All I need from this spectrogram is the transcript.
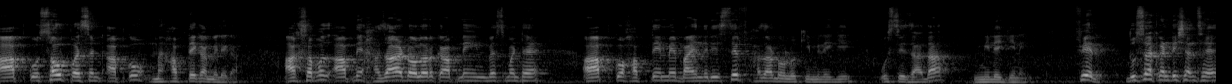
आपको 100 परसेंट आपको हफ़्ते का मिलेगा। आप सपोज़ आपने हज़ार डॉलर का अपने इन्वेस्टमेंट है, आपको हफ़्ते में बाइनरी सिर्फ़ हज़ार डॉलर की मिलेगी, उससे ज़्यादा मिलेगी नहीं। फिर दूसरा कंडीशन है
